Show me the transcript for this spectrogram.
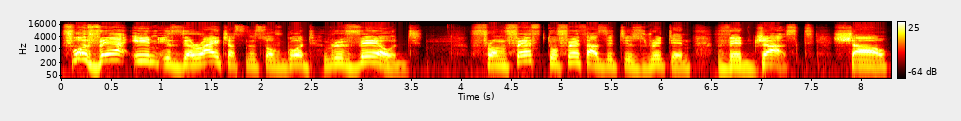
For therein is the righteousness of God revealed from faith to faith, as it is written, the just shall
